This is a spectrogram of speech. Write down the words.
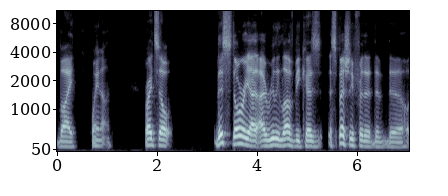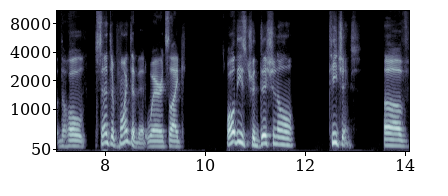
by Huineng, right? So this story I, I really love because especially for the the the the whole center point of it, where it's like all these traditional teachings of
